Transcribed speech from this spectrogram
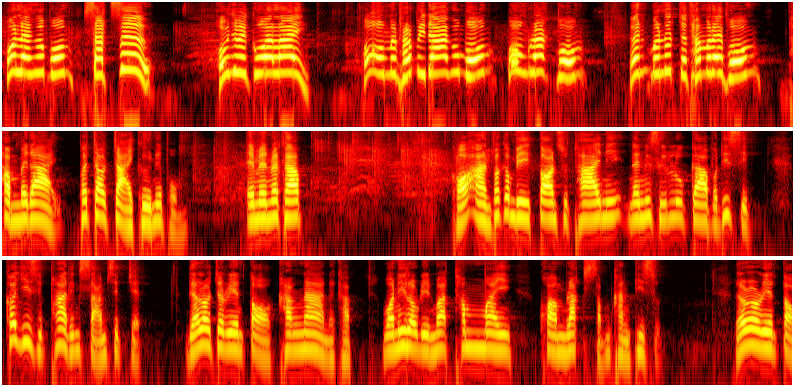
เพราะแหล่งของผมสัตย์ซื่อ ผมจะไปกลัวอะไร พระองค์เป็นพระบิดาของผม พระองค์รักผมเั้นมนุษย์จะทำอะไรผมทำไม่ได้ พระเจ้าจ่ายคืนให้ผม เอเมนไหมครับ ขออ่านพระคัมภีร์ตอนสุดท้ายนี้ในหนังสือลูกาบทที่ 10 ข้อ 25ถึง37 เดี๋ยวเราจะเรียนต่อครั้งหน้านะครับ วันนี้เราเรียนว่าทำไมความรักสำคัญที่สุด แล้วเราเรียนต่อ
